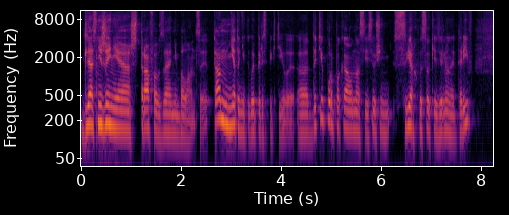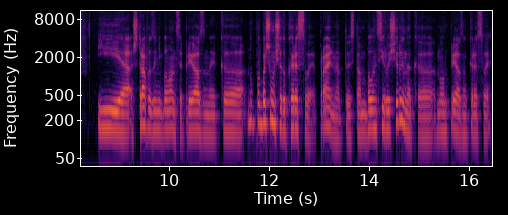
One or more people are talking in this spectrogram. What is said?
для снижения штрафов за небалансы. Там нету никакой перспективы. До тех пор, пока у нас есть очень сверхвысокий зеленый тариф, и штрафы за небалансы привязаны к, ну, по большому счету, к РСВ, правильно? То есть там балансирующий рынок, э, но он привязан к РСВ.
